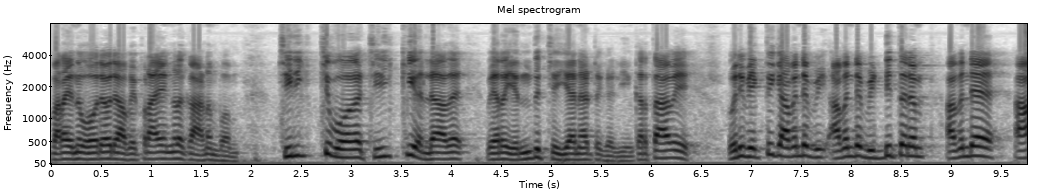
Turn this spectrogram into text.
പറയുന്ന ഓരോരോ അഭിപ്രായങ്ങൾ കാണുമ്പം ചിരിച്ചു പോക ചിരിക്കുകയല്ലാതെ വേറെ എന്ത് ചെയ്യാനായിട്ട് കഴിയും? കർത്താവെ ഒരു വ്യക്തിക്ക് അവന്റെ അവന്റെ വിഡ്ഢിത്തരം അവന്റെ ആ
